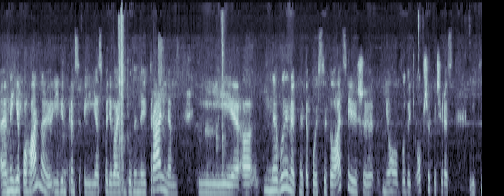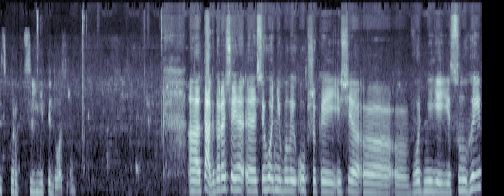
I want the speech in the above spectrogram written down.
е, не є поганою, і він, в принципі, я сподіваюся, буде нейтральним і е, не виникне такої ситуації, що в нього будуть обшуки через якісь корупційні підозри. Так, до речі, е, сьогодні були обшуки іще е, е, в однієї слуги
